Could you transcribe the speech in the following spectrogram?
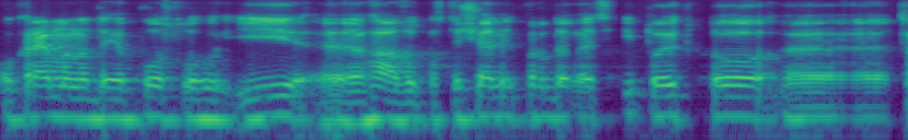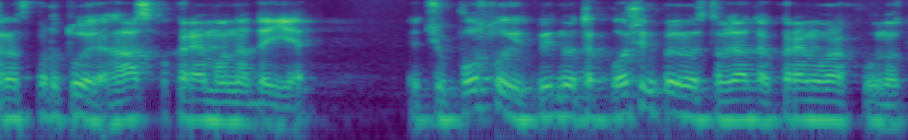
окремо надає послугу, і е, газопостачальник продавець, і той, хто е, транспортує газ, окремо надає. Цю послугу відповідно також він повинен виставляти окремо рахунок.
